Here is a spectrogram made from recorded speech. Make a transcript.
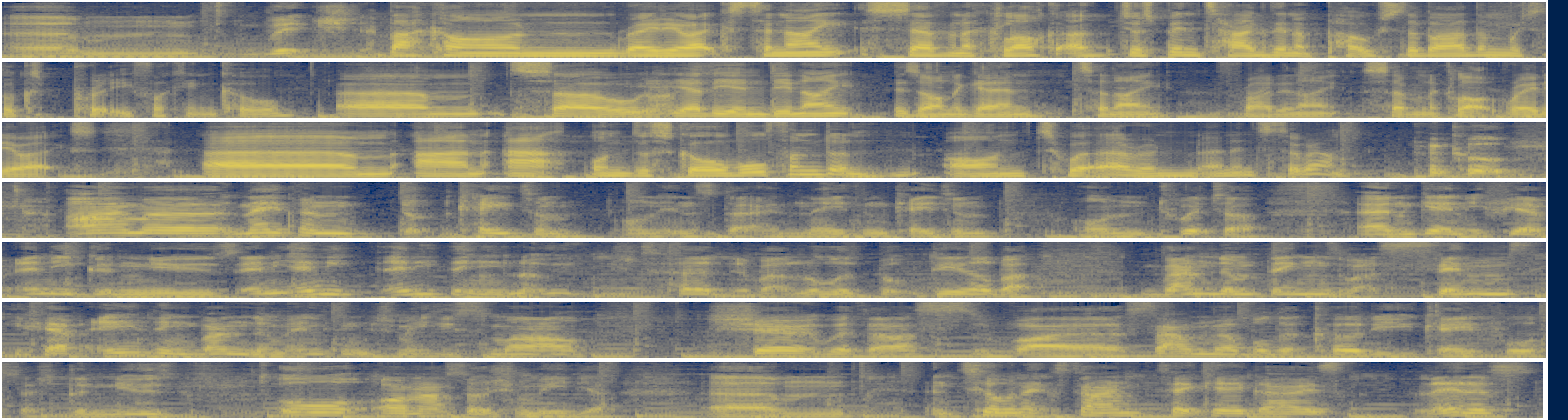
Um, Rich, Back on Radio X tonight, seven o'clock. I've just been tagged in a poster by them, which looks pretty fucking cool. Um, so Nice. yeah, the indie night is on again tonight, Friday night, seven o'clock, Radio X, um, and at underscore Wolfenden on Twitter and, and Instagram. cool. I'm uh, Nathan Caton on Insta and Nathan Caton on Twitter. And again, if you have any good news, any any anything, you, know, you just heard about Laura's book deal, about random things, about Sims. If you have anything random, anything which makes you smile, share it with us via soundrebel.co.uk forward slash good news or on our social media. Um, until next time, take care, guys. Latest.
